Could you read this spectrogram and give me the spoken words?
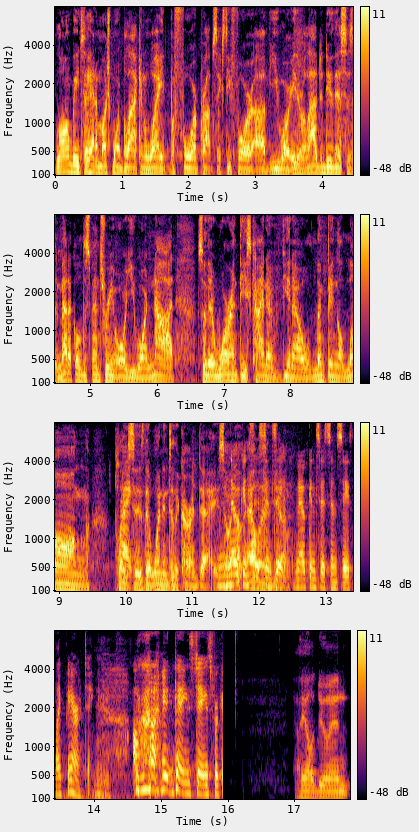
Long Beach, they had a much more black and white before Prop 64 of you are either allowed to do this as a medical dispensary or you are not. So there weren't these kind of, you know, limping along places right. that went into the current day. So no L- consistency. yeah. No consistency. It's like parenting. Mm-hmm. All right. Thanks, James, for. How y'all doing?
